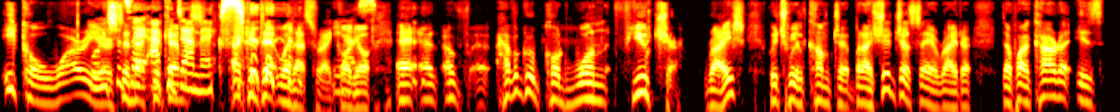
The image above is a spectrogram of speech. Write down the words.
eco warriors well, we and say academics. academics. well, that's right. yes. uh, uh, uh, have a group called One Future, right? Which we'll come to. But I should just say, a writer, that while Cara is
